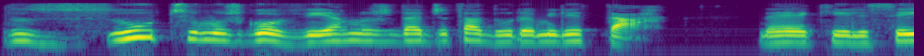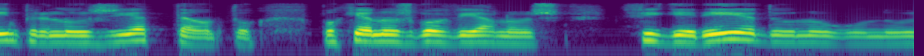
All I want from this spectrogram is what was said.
dos últimos governos da ditadura militar. Né, que ele sempre elogia tanto, porque nos governos Figueiredo, no, no,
